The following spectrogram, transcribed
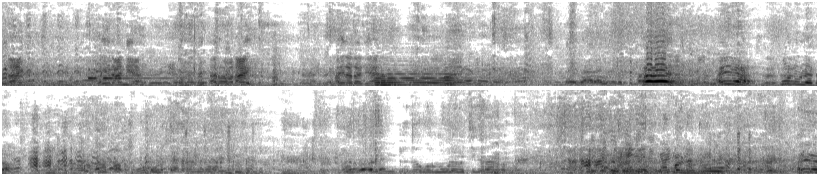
வேற ஐயா பூண்டு உள்ளதா ஆமாப்பா, பூ நூலை கேக்குறாங்க. ஏதோ ஒரு நூலை வச்சுக்கிறாங்க ஐயா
